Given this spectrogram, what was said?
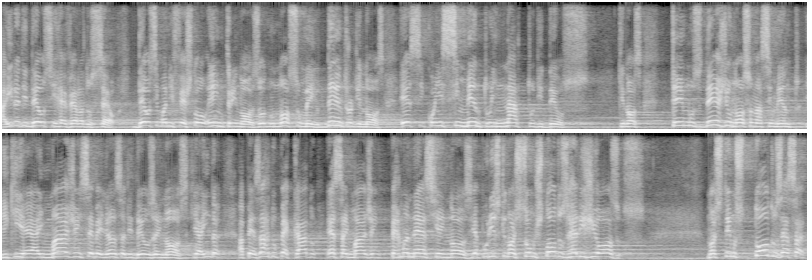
A ira de Deus se revela do céu. Deus se manifestou entre nós, ou no nosso meio, dentro de nós. Esse conhecimento inato de Deus, que nós temos desde o nosso nascimento e que é a imagem e semelhança de Deus em nós, que ainda, apesar do pecado, essa imagem permanece em nós e é por isso que nós somos todos religiosos. Nós temos todos essa,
